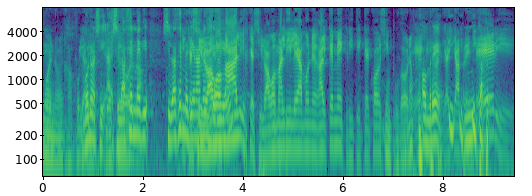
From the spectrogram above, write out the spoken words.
Bueno, hija Julia. Bueno, si, lo hacen medi- si lo hacen Y que si medianamente lo hago bien. mal, y que si lo hago mal, dile a Monegal que me critique con, sin pudor. ¿eh? hombre. Aquí hay que aprender y, y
